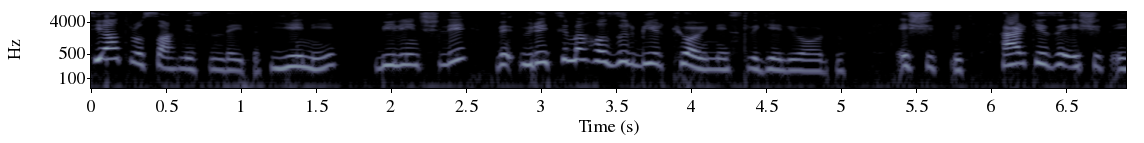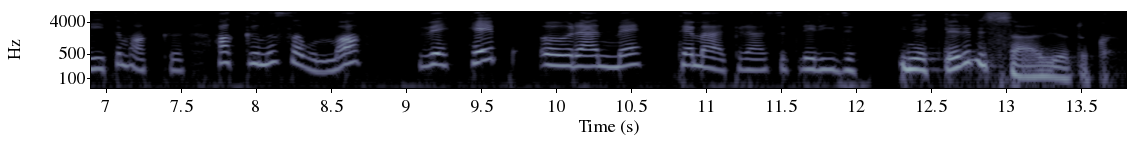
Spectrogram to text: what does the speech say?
tiyatro sahnesindeydi. Yeni, bilinçli ve üretime hazır bir köy nesli geliyordu. Eşitlik, herkese eşit eğitim hakkı, hakkını savunma ve hep öğrenme temel prensipleriydi. İnekleri biz sağıyorduk.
